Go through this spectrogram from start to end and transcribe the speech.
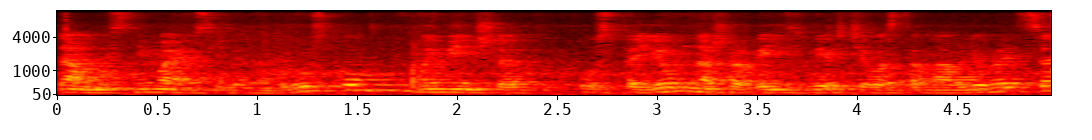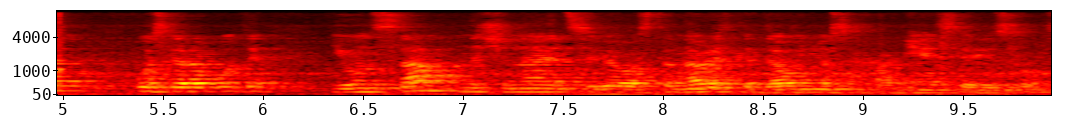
Там мы снимаем с себя нагрузку, мы меньше устаем, наш организм легче восстанавливается после работы, и он сам начинает себя восстанавливать, когда у него сохраняется ресурс.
